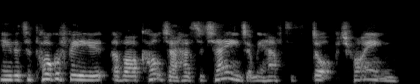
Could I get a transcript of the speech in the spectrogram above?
you know, the topography of our culture has to change and we have to stop trying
